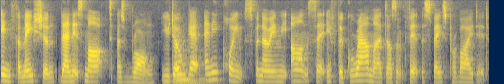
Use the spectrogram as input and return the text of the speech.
information, then it's marked as wrong. You don't get any points for knowing the answer if the grammar doesn't fit the space provided.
